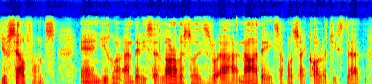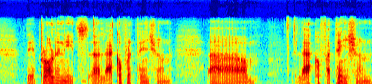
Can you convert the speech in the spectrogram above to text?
your cell phones. And you go and there is a lot of studies uh, nowadays about psychologists that the problem is uh, lack of retention um, lack of attention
